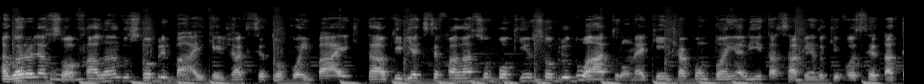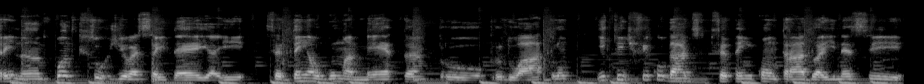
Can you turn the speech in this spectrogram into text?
Agora, olha só, falando sobre bike, já que você tocou em bike, tá? Eu queria que você falasse um pouquinho sobre o duatlon, né? Quem te acompanha ali tá sabendo que você tá treinando. Quando que surgiu essa ideia aí? Você tem alguma meta pro, pro duatlon? E que dificuldades você tem encontrado aí nesse,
